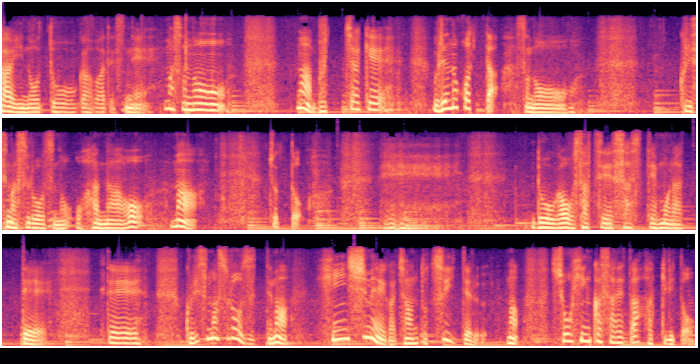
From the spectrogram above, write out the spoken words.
回の動画はですね、まあ、その、まあ、ぶっちゃけ売れ残ったそのクリスマスローズのお花を、まあ、ちょっと、えー、動画を撮影させてもらって、で、クリスマスローズって、まあ、品種名がちゃんとついてる、まあ、商品化されたはっきりと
